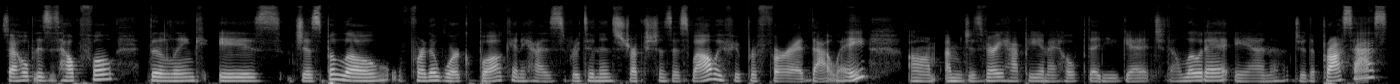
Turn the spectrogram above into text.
So I hope this is helpful. The link is just below for the workbook and it has written instructions as well if you prefer it that way. Um, I'm just very happy and I hope that you get to download it and do the process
